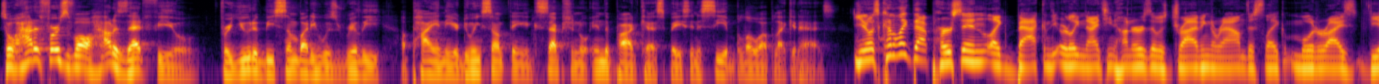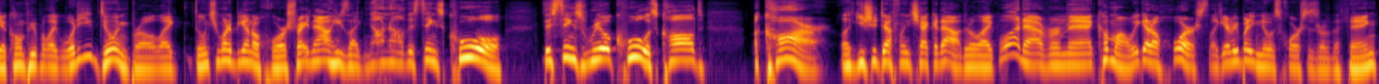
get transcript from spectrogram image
So, how does, first of all, how does that feel for you to be somebody who is really a pioneer doing something exceptional in the podcast space and to see it blow up like it has. You know it's kind of like that person like back in the early 1900s that was driving around this like motorized vehicle and people are like what are you doing bro? Like don't you want to be on a horse right now? He's like no no this thing's cool. This thing's real cool. It's called a car like you should definitely check it out they're like whatever man come on we got a horse like everybody knows horses are the thing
